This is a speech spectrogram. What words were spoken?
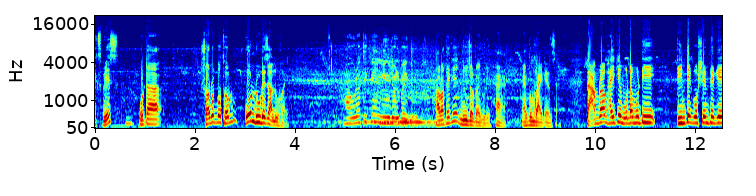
এক্সপ্রেস ওটা সর্বপ্রথম কোন রুটে চালু হয়? হাওড়া থেকে নিউ জলপাইগুড়ি। হাওড়া থেকে নিউ জলপাইগুড়ি হ্যাঁ একদম রাইট অ্যান্সার তা আমরা ভাইকে মোটামুটি তিনটে কোশ্চেন থেকে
